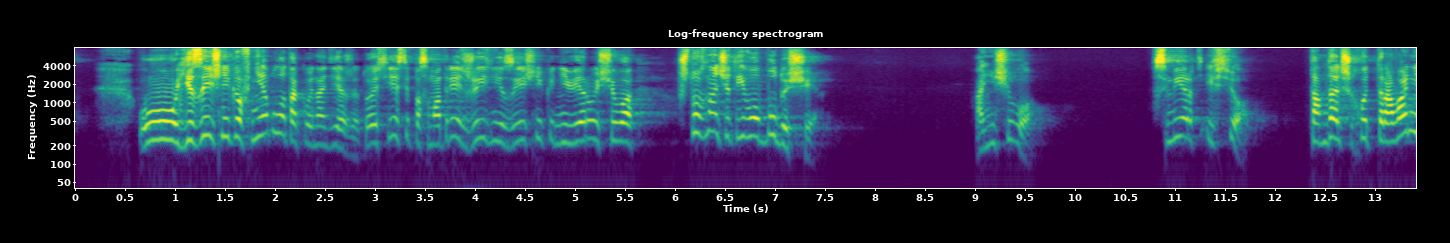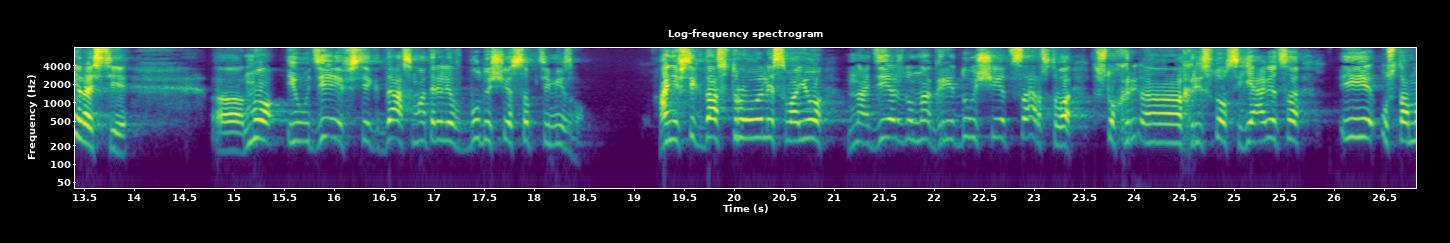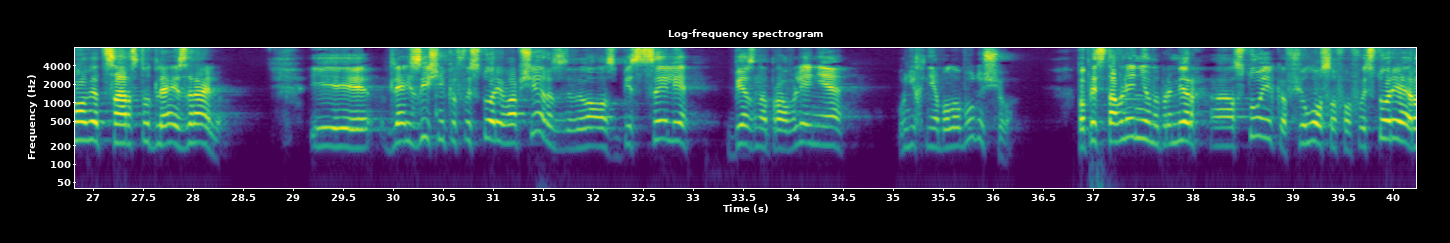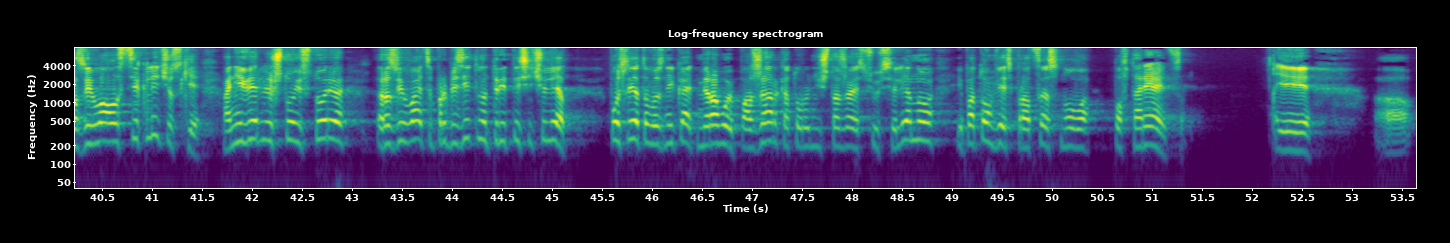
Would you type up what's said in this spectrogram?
У язычников не было такой надежды. То есть, если посмотреть жизнь язычника, неверующего, что значит его будущее? А ничего смерть и все. Там дальше хоть трава не расти, э, но иудеи всегда смотрели в будущее с оптимизмом. Они всегда строили свою надежду на грядущее царство, что э, Христос явится и установит царство для Израиля. И для язычников история вообще развивалась без цели, без направления, у них не было будущего. По представлению, например, а, стоиков, философов, история развивалась циклически. Они верили, что история развивается приблизительно 3000 лет. После этого возникает мировой пожар, который уничтожает всю Вселенную, и потом весь процесс снова повторяется. И а,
